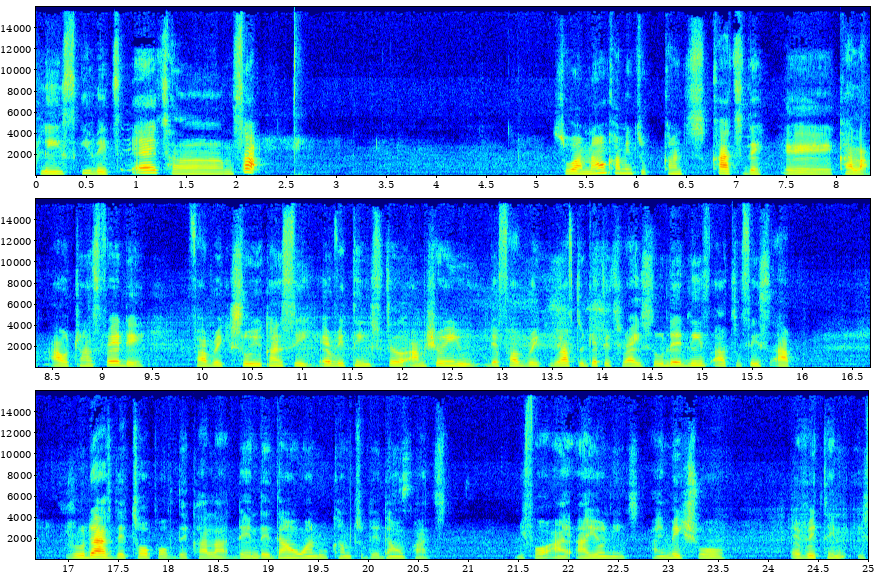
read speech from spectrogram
please give it a thumbs up. So i'm now coming to cut, cut the uh, collar. I'll transfer the fabric so you can see everything still. I'm showing you the fabric. You have to get it right. So the leaf have to face up. So that's the top of the collar. Then the down one will come to the down part. Before i iron it i make sure everything is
